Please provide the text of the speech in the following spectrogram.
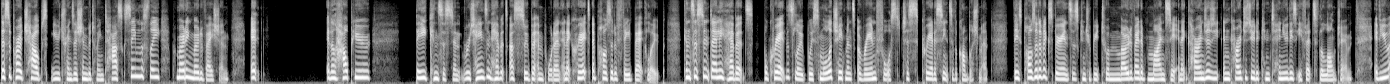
This approach helps you transition between tasks seamlessly, promoting motivation. It it'll help you be consistent. Routines and habits are super important and it creates a positive feedback loop. Consistent daily habits will create this loop where small achievements are reinforced to create a sense of accomplishment. These positive experiences contribute to a motivated mindset and it encourages, encourages you to continue these efforts for the long term. If you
